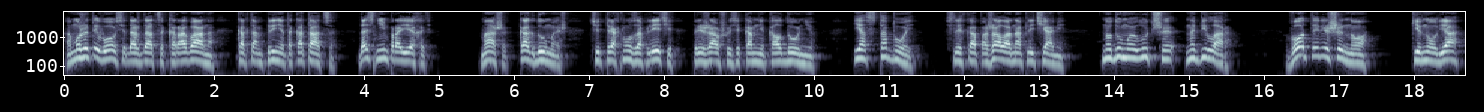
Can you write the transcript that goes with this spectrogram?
А может и вовсе дождаться каравана, как там принято кататься, да с ним проехать. Маша, как думаешь, чуть тряхнул за плечи прижавшуюся ко мне колдунью. Я с тобой, слегка пожала она плечами. Но думаю, лучше на Билар. Вот и решено, кивнул я,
